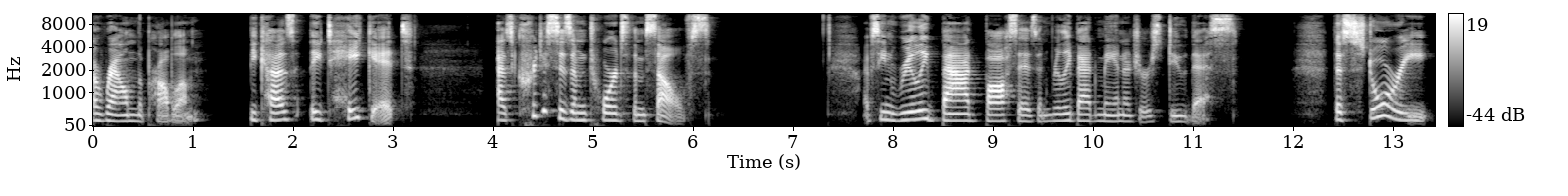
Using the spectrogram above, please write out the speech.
around the problem because they take it as criticism towards themselves. I've seen really bad bosses and really bad managers do this. The story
